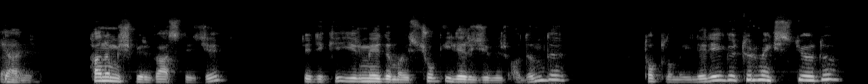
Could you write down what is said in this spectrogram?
Yani evet. tanımış bir gazeteci dedi ki 27 Mayıs çok ilerici bir adımdı. Toplumu ileriye götürmek istiyordu.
